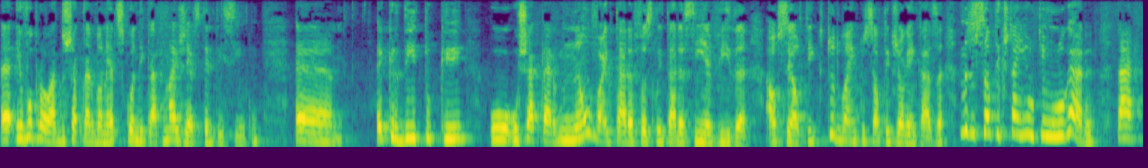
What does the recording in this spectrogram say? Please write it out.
Uh, eu vou para o lado do Shakhtar Donetsk com o handicap mais 0,75. Uh, acredito que o, o Shakhtar não vai estar a facilitar assim a vida ao Celtic. Tudo bem que o Celtic joga em casa, mas o Celtic está em último lugar. Está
